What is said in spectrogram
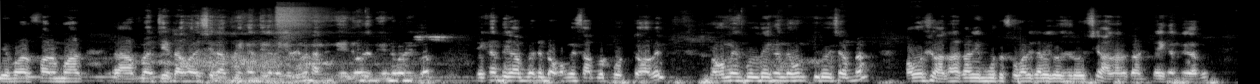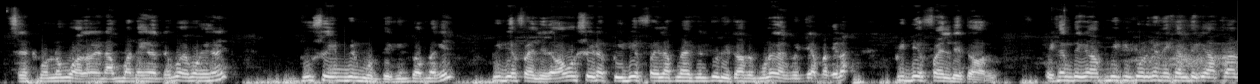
লেবার ফার্মার আপনার যেটা হয় সেটা আপনি এখান থেকে লিখে দেবেন। আমি নেবেন লিখলাম। এখান থেকে আপনাকে ডকুমেন্টস আপলোড করতে হবে। ডকুমেন্টস বলতে এখানে দেখুন কি রয়েছে আপনার? অবশ্যই আধার কার্ডের মতো সবার কার্ডে রয়েছে আধার কার্ডটা এখান থেকে আমি সিলেক্ট করে নেব, আধারের নাম্বারটা এখানে দেবো এবং এখানে দুশো এমবির মধ্যে কিন্তু আপনাকে পিডিএফ ফাইল দিতে হবে। অবশ্যই এটা পিডিএফ ফাইল আপনাকে কিন্তু দিতে হবে। মনে রাখবেন যে আপনাকে এটা পিডিএফ ফাইল দিতে হবে। এখান থেকে আপনি কি করবেন? এখান থেকে আপনার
